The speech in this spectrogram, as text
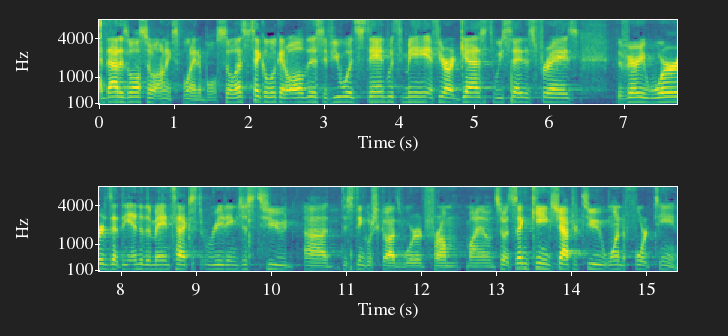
And that is also unexplainable. So let's take a look at all this. If you would stand with me, if you're our guest, we say this phrase, the very words at the end of the main text reading, just to uh, distinguish God's word from my own. So it's 2 Kings chapter 2, 1 to 14.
